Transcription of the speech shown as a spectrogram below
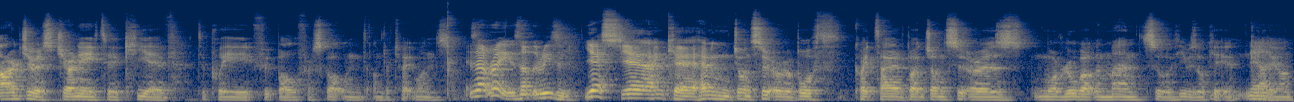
arduous journey to Kiev to play football for Scotland under 21s. Is that right? Is that the reason? Yes, yeah, I think uh, him and John Souttar were both quite tired, but John Souttar is more robot than man, so he was okay to Yeah. carry on.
